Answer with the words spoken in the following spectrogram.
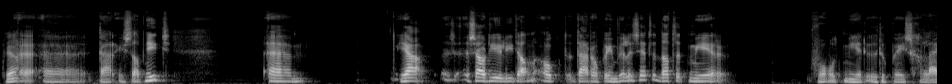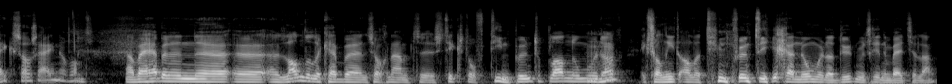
ja. uh, daar is dat niet. Um, ja, zouden jullie dan ook daarop in willen zetten dat het meer bijvoorbeeld meer Europees gelijk zou zijn? Want... Nou, wij hebben een, uh, landelijk hebben een zogenaamd uh, stikstof 10 puntenplan noemen we mhm. dat. Ik zal niet alle 10 punten hier gaan noemen, dat duurt misschien een beetje lang.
